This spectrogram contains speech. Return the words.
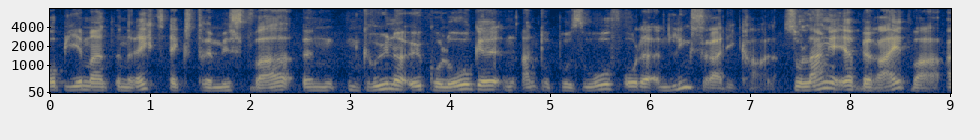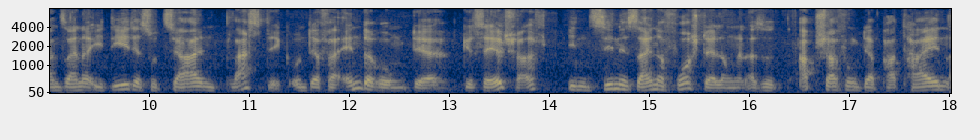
ob jemand ein Rechtsextremist war, ein, ein, grüner Ökologe, ein Anthroposoph oder ein Linksradikaler. Solange er bereit war, an seiner Idee der sozialen Plastik und der Veränderung der Gesellschaft im Sinne seiner Vorstellungen, also Abschaffung der Parteien,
